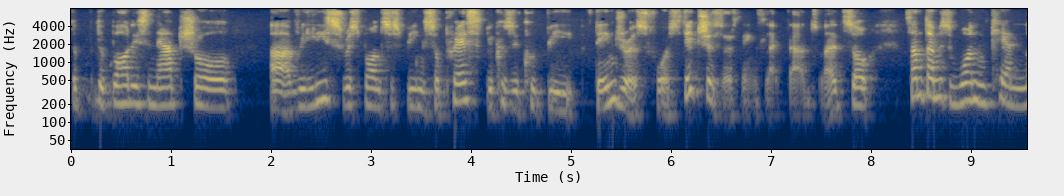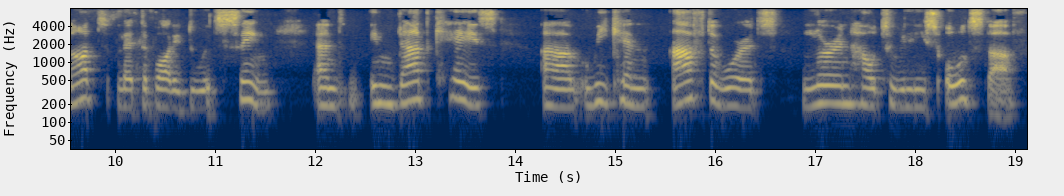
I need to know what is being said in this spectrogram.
the, the body's natural uh, release response is being suppressed because it could be dangerous for stitches or things like that, right? So sometimes one cannot let the body do its thing. And in that case, uh, we can afterwards learn how to release old stuff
